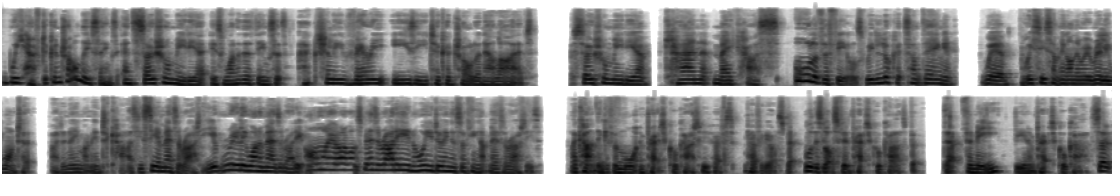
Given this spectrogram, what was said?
we have to control these things and social media is one of the things that's actually very easy to control in our lives social media can make us all of the feels. We look at something and where we see something on there, we really want it. I don't know, you might be into cars. You see a Maserati. You really want a Maserati. Oh my God, I want a Maserati. And all you're doing is looking up Maseratis. I can't think of a more impractical car to be perfectly honest. But, well, there's lots of impractical cars, but that for me be an impractical car. So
